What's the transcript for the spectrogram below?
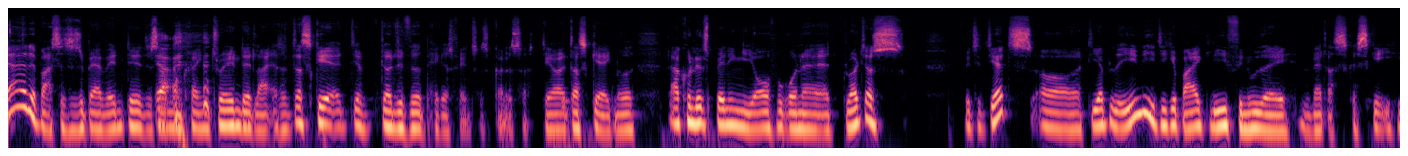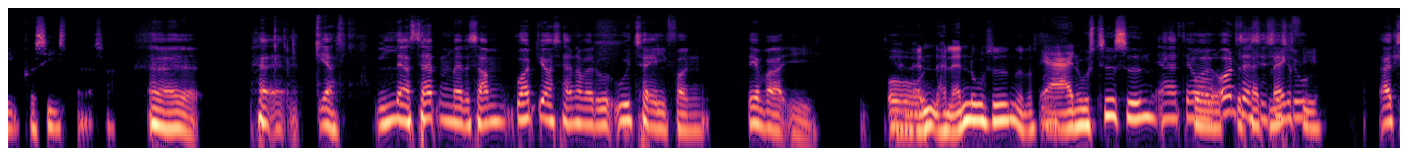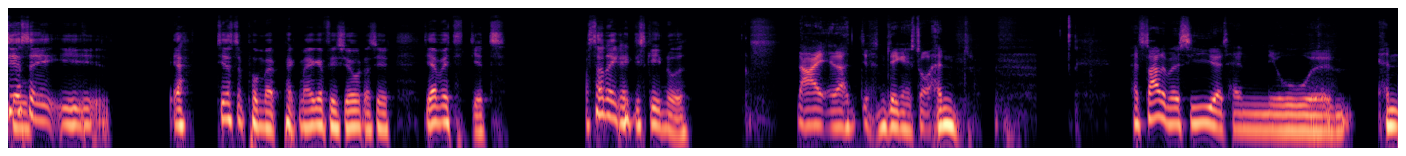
Ja, det er bare at sætte sig tilbage og vente. Det er det samme ja. omkring trading deadline. Altså, der sker, det, det, det ved Packers fans, så gør det så. Det, der sker ikke noget. Der er kun lidt spænding i år, på grund af, at Rodgers vil til Jets, og de er blevet enige. De kan bare ikke lige finde ud af, hvad der skal ske helt præcist. Men altså. Øh, ja, lad os tage den med det samme. Rodgers, han har været udtalt for en, Det var i... Oh, Halvanden, halvanden uge siden, eller sådan Ja, en uges tid siden. ja, det på var onsdag i sidste uge. Nej, tirsdag i... Ja, tirsdag på Pat McAfee show, der siger, jeg vil til Jets. Og så er der ikke rigtig sket noget. Nej, eller det er en længere historie. Han, han startede med at sige, at han jo øh, han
